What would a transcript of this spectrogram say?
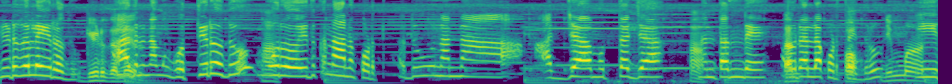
ಗಿಡದಲ್ಲೇ ಇರೋದು. ಆದರೆ ನಮ್ಗೆ ಗೊತ್ತಿರೋದು ಮೂರು ಇದಕ್ಕೆ ನಾನು ಕೊಡ್ತೀನಿ. ಅದು ನನ್ನ ಅಜ್ಜ ಮುತ್ತಜ್ಜ. ನನ್ನ ತಂದೆ ಅವರೆಲ್ಲ ಕೊಡ್ತಾ ಇದ್ರು. ಈ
